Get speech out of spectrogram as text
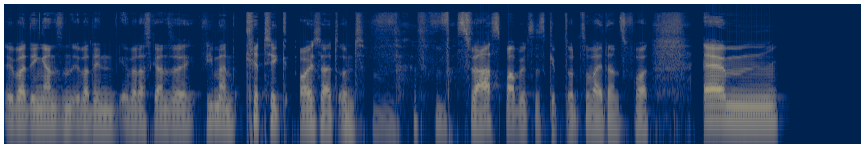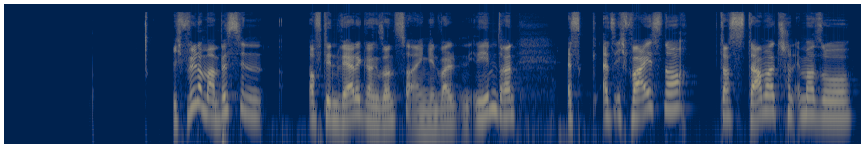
über den ganzen, über den, über das ganze, wie man Kritik äußert und was für Hassbubbles es gibt und so weiter und so fort. Ähm, ich will noch mal ein bisschen auf den Werdegang sonst so eingehen, weil nebendran, es, also ich weiß noch, dass es damals schon immer so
